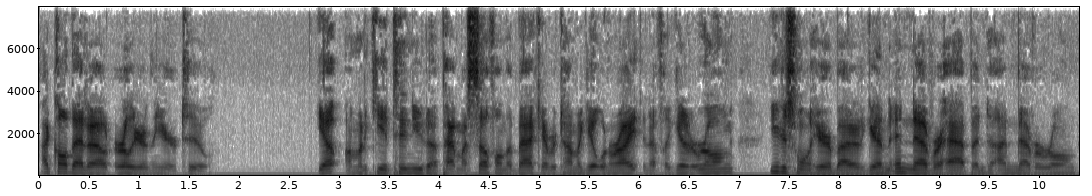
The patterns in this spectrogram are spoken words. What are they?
I called that out earlier in the year, too. Yep, I'm going to continue to pat myself on the back every time I get one right, and if I get it wrong, you just won't hear about it again. It never happened. I'm never wrong.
